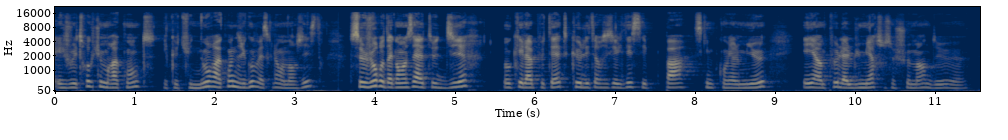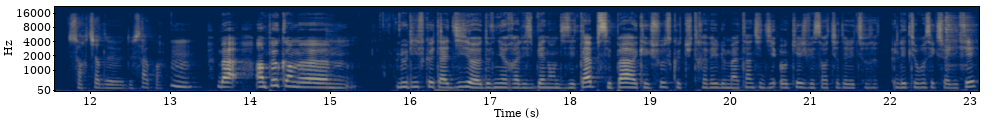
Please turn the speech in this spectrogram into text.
Et je voulais trop que tu me racontes et que tu nous racontes du coup parce que là on enregistre ce jour où tu as commencé à te dire OK là peut-être que l'hétérosexualité c'est pas ce qui me convient le mieux et un peu la lumière sur ce chemin de euh, sortir de, ça, quoi. Hmm. Bah, un peu comme euh, le livre que tu as dit, euh, Devenir lesbienne en 10 étapes, c'est pas quelque chose que tu te réveilles le matin, tu dis, ok, je vais sortir de l'hétérosexualité.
